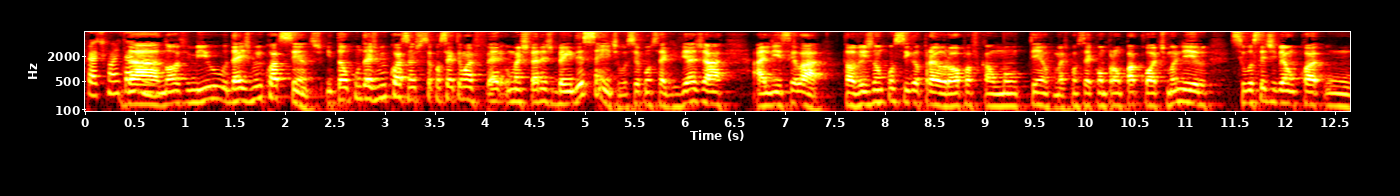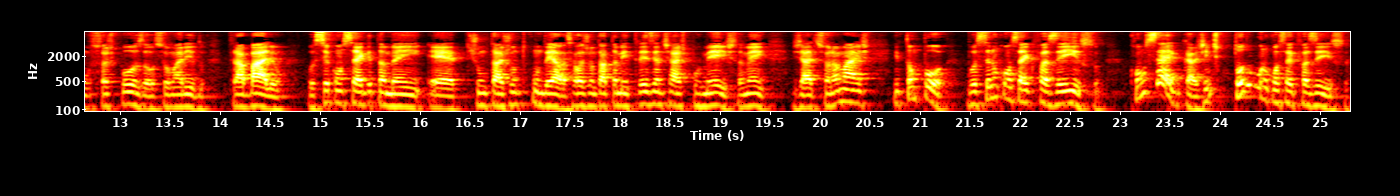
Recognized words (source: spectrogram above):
praticamente tá dá vindo. 9.000, 10.400. Então, com 10.400 você consegue ter uma féri- umas férias bem decentes. Você consegue viajar ali, sei lá, talvez não consiga para a Europa ficar um bom tempo, mas consegue comprar um pacote maneiro. Se você tiver um, um- sua esposa ou seu marido trabalham, você consegue também é, juntar junto com dela. Se ela juntar também 300 reais por mês, também já adiciona mais. Então, pô, você não consegue fazer isso? Consegue, cara. Gente, todo mundo consegue fazer isso.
